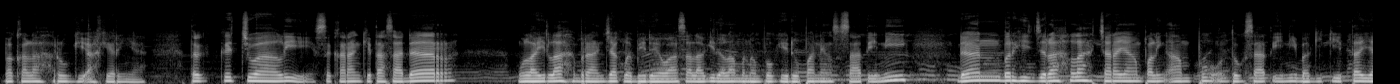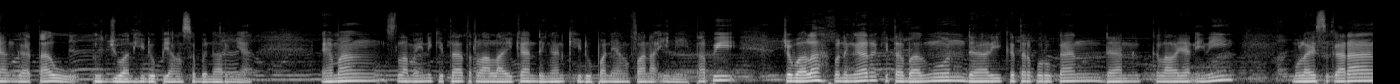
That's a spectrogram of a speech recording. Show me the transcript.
bakalah rugi akhirnya. Terkecuali sekarang kita sadar mulailah beranjak lebih dewasa lagi dalam menempuh kehidupan yang sesaat ini dan berhijrahlah cara yang paling ampuh untuk saat ini bagi kita yang gak tahu tujuan hidup yang sebenarnya. Emang selama ini kita terlalaikan dengan kehidupan yang fana ini Tapi cobalah pendengar kita bangun dari keterpurukan dan kelalaian ini mulai sekarang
